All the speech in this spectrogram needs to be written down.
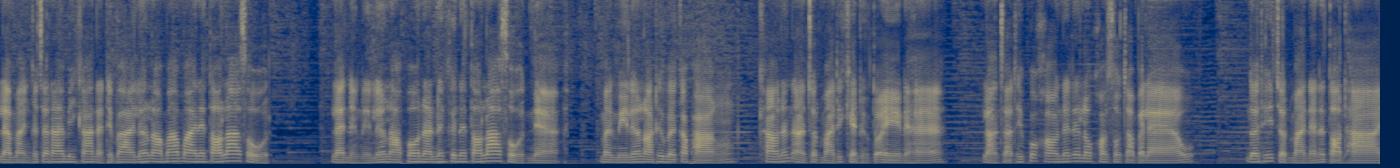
และมันก็จะได้มีการอธิบายเรื่องราวมากมายในตอนล่าสุด และหนึ่งในเรื่องราวพวกนั้นนั่นคือในตอนล่าสุดเนี่ย มันมีเรื่องราวที่เวกกระพัง เขานั้นอ่านจดหมายที่เขียนถึงตัวเองนะฮะ หลังจากที่พวกเขานั้นได้ลบความทรงจำไปแล้ว โดยที่จดหมายนั้นในตอนท้าย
